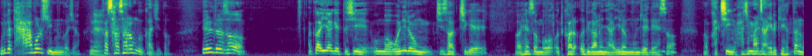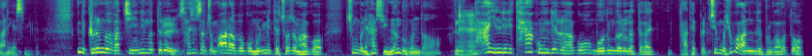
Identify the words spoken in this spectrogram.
우리가 다 볼 수 있는 거죠. 네. 그러니까 사사로운 것까지도. 예를 들어서 아까 이야기했듯이 뭐 원희룡 지사 측에 어, 해서 뭐 어디 가- 가느냐 이런 문제에 대해서 어, 같이 하지 말자 이렇게 했다는 거 아니겠습니까? 근데 그런 거 같이 있는 것들을 사실상 좀 알아보고 물밑에 조정하고 충분히 할 수 있는 부분도 네. 다 일일이 다 공개를 하고 모든 거를 갖다가 다 댓글 지금 뭐 휴가 갔는데 불구하고 또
